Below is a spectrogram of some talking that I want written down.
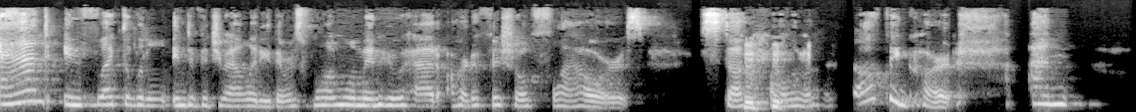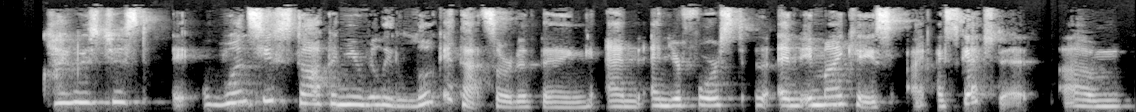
and inflect a little individuality. There was one woman who had artificial flowers stuck all over her shopping cart. And I was just eh, once you stop and you really look at that sort of thing, and and you're forced. And in my case, I, I sketched it. Um,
